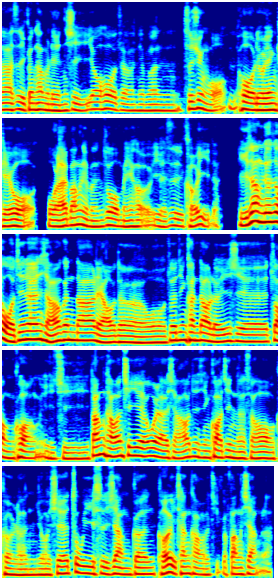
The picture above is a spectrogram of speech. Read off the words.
那自己跟他们联系，又或者你们私讯我或留言给我，我来帮你们做媒合也是可以的。以上就是我今天想要跟大家聊的，我最近看到的一些状况，以及当台湾企业未来想要进行跨境的时候，可能有些注意事项跟可以参考的几个方向了。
